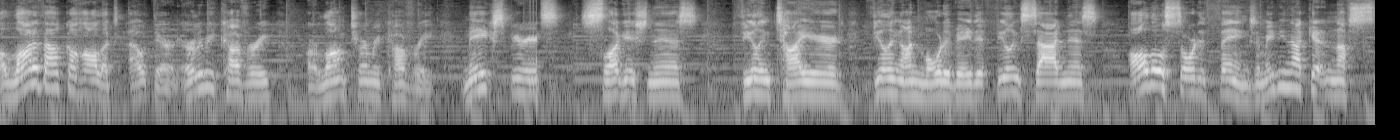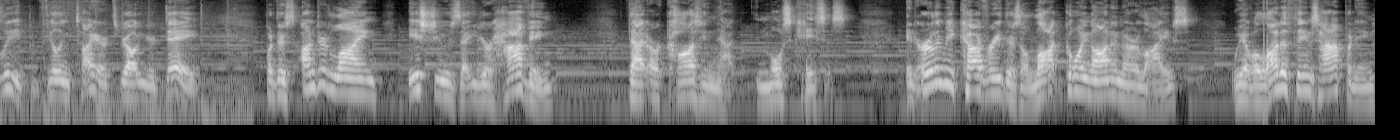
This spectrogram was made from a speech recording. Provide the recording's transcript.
a lot of alcoholics out there in early recovery or long-term recovery may experience sluggishness, feeling tired, feeling unmotivated, feeling sadness, all those sort of things, and maybe not getting enough sleep and feeling tired throughout your day. But there's underlying issues that you're having that are causing that in most cases. In early recovery, there's a lot going on in our lives. We have a lot of things happening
